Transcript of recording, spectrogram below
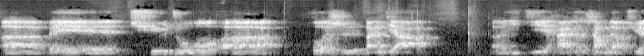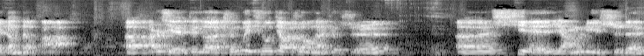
呃，被驱逐，呃，迫使搬家，呃，以及孩子上不了学等等啊，呃，而且这个陈桂秋教授呢，就是，呃，谢阳律师的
